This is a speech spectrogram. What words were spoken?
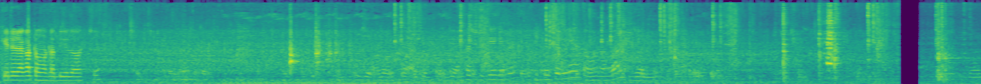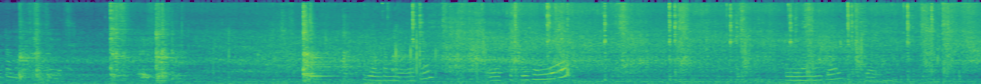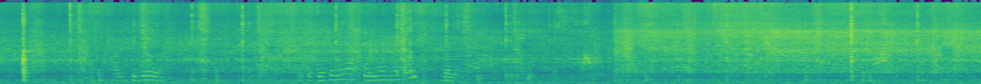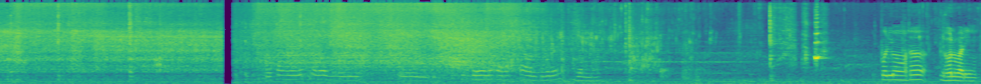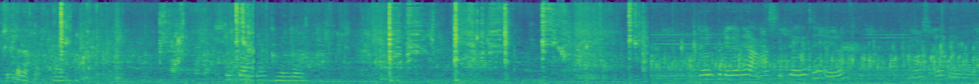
কেটে রাখা টমেটো দিয়ে দেওয়া হচ্ছে। অল্প আছে জলটা শুকিয়ে গেলে কষে নিয়ে তখন আবার জল জলটা মরে গেছে একটু কষে নিয়ে পরিমাণ মতো জল দেবো। আলু সিদ্ধ হয়ে গেছে একটু কষে নিয়ে পরিমাণ মতো জল অল্প করে জল। পরিমাণ মতো ঝোল বাড়িয়ে নিচ্ছি তো হ্যাঁ। ঝোল দেবো। জল ফুটে গেছে আনাজ সিদ্ধ হয়ে গেছে এবার মাছটা দিয়ে দেবো।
